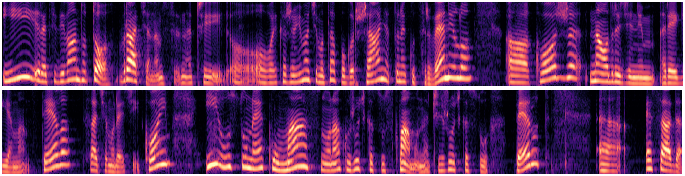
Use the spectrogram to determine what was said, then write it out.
I recidivantno to, vraća nam se, znači, ovaj, kažem, imat ćemo ta pogoršanja, to neko crvenilo uh, kože na određenim regijama tela, sad ćemo reći i kojim, i uz tu neku masnu, onako žućkastu skvamu, znači žućkastu perut. Uh, e sada,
